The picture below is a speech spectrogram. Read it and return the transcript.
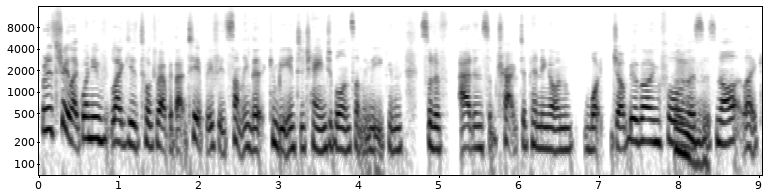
But it's true, like when you've, like you talked about with that tip, if it's something that can be interchangeable and something that you can sort of add and subtract depending on what job you're going for Hmm. versus not, like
